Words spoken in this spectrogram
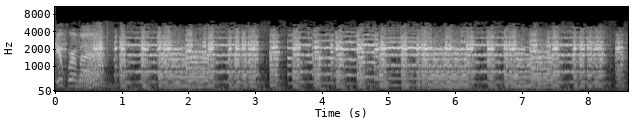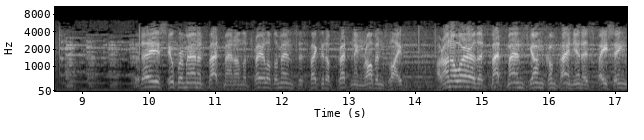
Superman. Today, Superman and Batman, on the trail of the men suspected of threatening Robin's life, are unaware that Batman's young companion is facing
